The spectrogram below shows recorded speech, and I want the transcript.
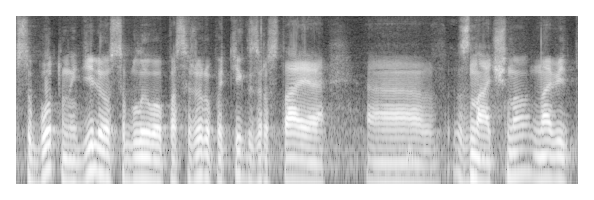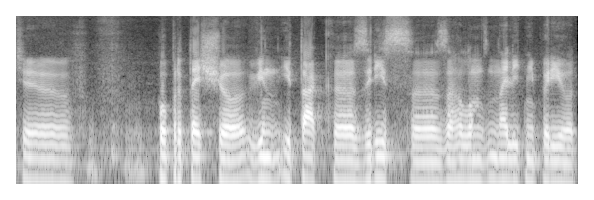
в суботу, неділю особливо пасажиропотік зростає е, значно, навіть попри те, що він і так зріс загалом на літній період,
